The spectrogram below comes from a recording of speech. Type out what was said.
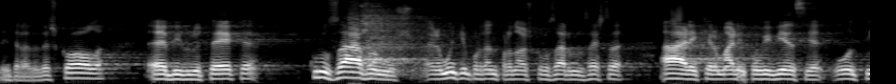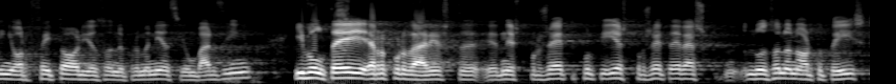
da entrada da escola, a biblioteca. Cruzávamos, era muito importante para nós cruzarmos esta área, que era uma área de convivência, onde tinha o refeitório, a zona de permanência e um barzinho, e voltei a recordar este, neste projeto, porque este projeto era, na zona norte do país,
